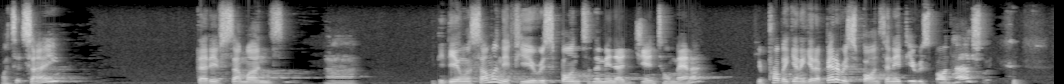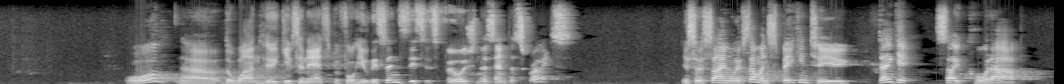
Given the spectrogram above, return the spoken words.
What's it saying? that if someone's, uh, if you're dealing with someone, if you respond to them in a gentle manner, you're probably going to get a better response than if you respond harshly. or uh, the one who gives an answer before he listens, this is foolishness and disgrace. You're sort of saying, well, if someone's speaking to you, don't get so caught up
